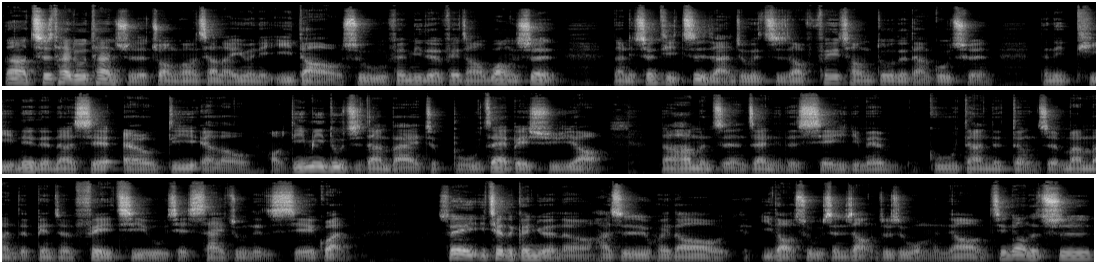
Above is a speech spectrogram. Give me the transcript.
那吃太多碳水的状况下呢，因为你胰岛素分泌的非常旺盛，那你身体自然就会制造非常多的胆固醇。那你体内的那些 LDL 哦，低密度脂蛋白就不再被需要，那它们只能在你的血液里面孤单的等着，慢慢的变成废弃物，且塞住你的血管。所以一切的根源呢，还是回到胰岛素身上，就是我们要尽量的吃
